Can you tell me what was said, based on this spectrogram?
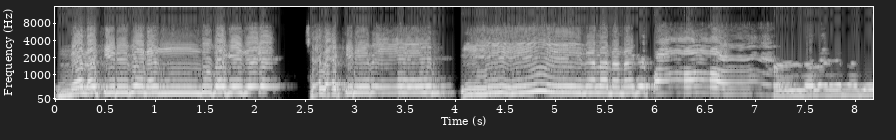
ನೆಲಕಿರಿವೆ ನಂದು ಬಗೆದರೆ ಚಲಕಿರಿಬೆ ಈ ನೆಲ ನನಗೆ ಪಾಳಲ ನನಗೆ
